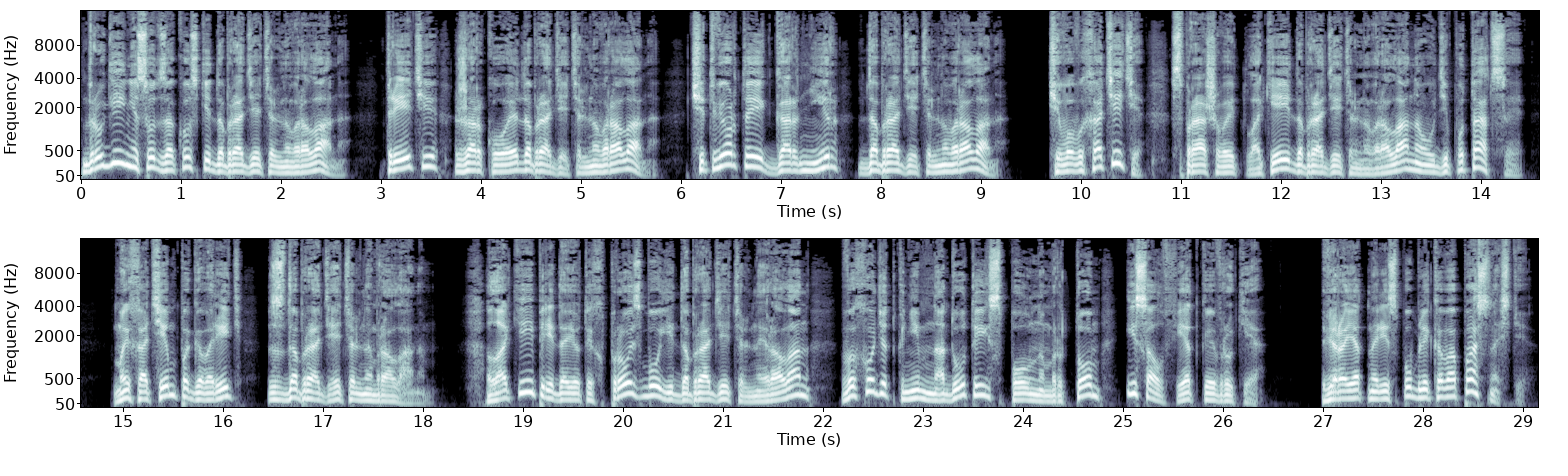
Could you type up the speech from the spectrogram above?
Другие несут закуски добродетельного Ролана. Третьи — жаркое добродетельного Ролана. Четвертый — гарнир добродетельного Ролана. «Чего вы хотите?» — спрашивает лакей добродетельного Ролана у депутации. «Мы хотим поговорить с добродетельным Роланом». Лакей передает их просьбу, и добродетельный Ролан выходит к ним надутый, с полным ртом и салфеткой в руке. «Вероятно, республика в опасности», —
